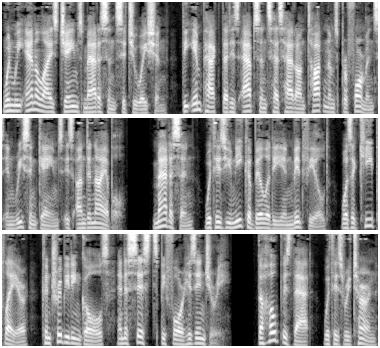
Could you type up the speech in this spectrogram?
When we analyze James Maddison's situation, the impact that his absence has had on Tottenham's performance in recent games is undeniable. Maddison, with his unique ability in midfield, was a key player, contributing goals and assists before his injury. The hope is that, with his return,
